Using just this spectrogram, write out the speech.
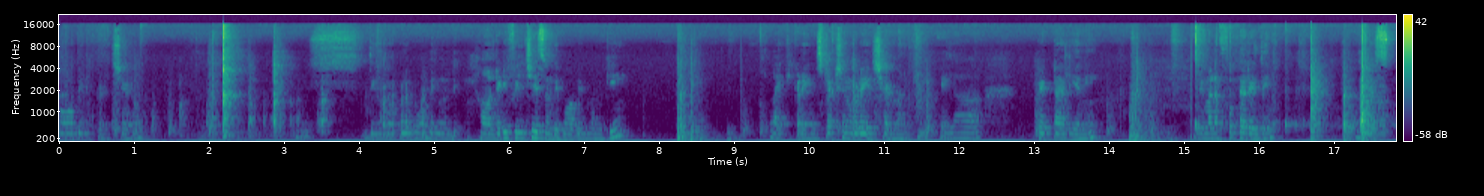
బాబిన్ ఇక్కడ ఇచ్చాడు దీని లోపల బాబిన్ ఉంది. ఆల్రెడీ ఫిల్ చేసి ఉంది బాబిన్ మనకి. లైక్ ఇక్కడ ఇన్స్ట్రక్షన్ కూడా ఇచ్చాడు మనకి ఎలా పెట్టాలి అని. ఇది మన ఫుటర్ ఇది. జస్ట్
